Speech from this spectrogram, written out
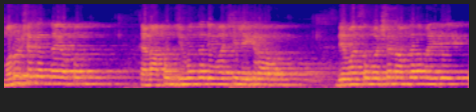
म्हणू शकत नाही आपण कारण आपण जिवंत देवाशी लेकर आहोत. देवाचं वचन आपल्याला माहिती आहे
